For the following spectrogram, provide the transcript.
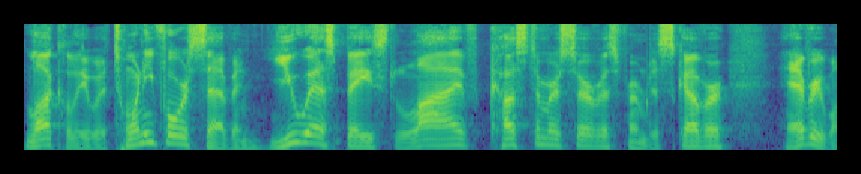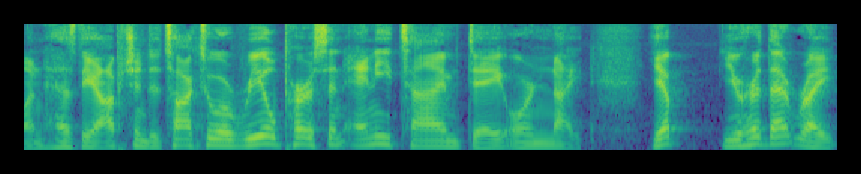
Luckily, with 24 7 US based live customer service from Discover, everyone has the option to talk to a real person anytime, day or night. Yep, you heard that right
